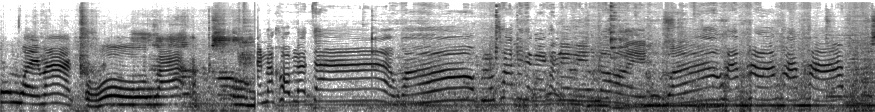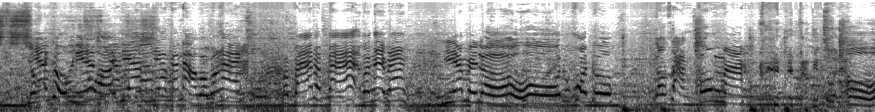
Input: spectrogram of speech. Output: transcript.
กุ้งไวมาก โอ้โหละอันมาครบแล้วจ้า ว้าวรสชาติเป็นยังไงคะรีวิวหน่อย ว้าวครับครับครับครับยกให้ถูกนี้เหรอเยี่ยมเยี่ยมนะหนาวบอกว่าไงป๊าป๊าป๊าป๊าว่าไงบ้าง เยี่ยมไปเลยโอ้โห ทุกคนดู เราสั่งกุ้งมา สามสิบตัวแล้วโอ้โห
